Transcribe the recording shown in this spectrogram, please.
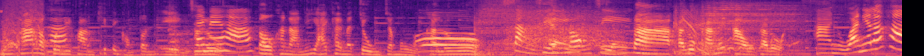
หนูคะเราควรมีความคิดเป็นของตนเองใช่ไหมลูกคะ โตขนาดนี้อย่าให้ใครมาจูงจมูกค่ะลูก สั่งเสียงนกจริเสียงปลาค่ะลูกค่ะไม่เอาค่ะลูกอ่าหนูว่าเนี้ยแล้วค่ะ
